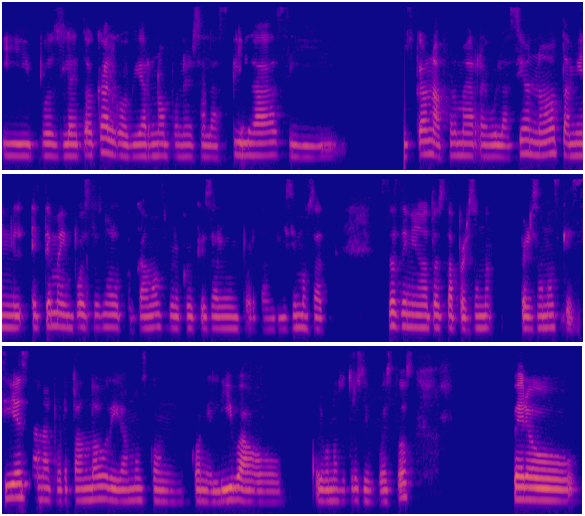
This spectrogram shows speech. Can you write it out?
y pues le toca al gobierno ponerse las pilas y buscar una forma de regulación, ¿no? También el, tema de impuestos no lo tocamos, pero creo que es algo importantísimo. O sea, estás teniendo todas estas persona, personas que sí están aportando, digamos, con, con, el IVA o algunos otros impuestos, pero,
